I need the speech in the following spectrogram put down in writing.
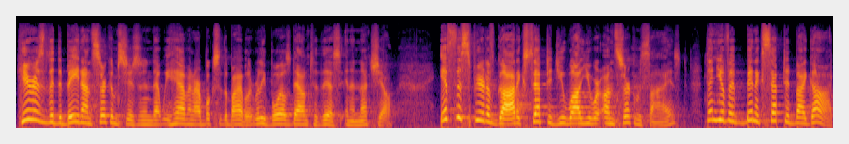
Here is the debate on circumcision that we have in our books of the Bible. It really boils down to this in a nutshell. If the Spirit of God accepted you while you were uncircumcised, then you've uh, been accepted by God.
